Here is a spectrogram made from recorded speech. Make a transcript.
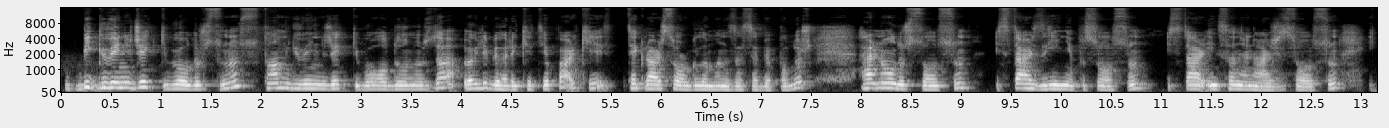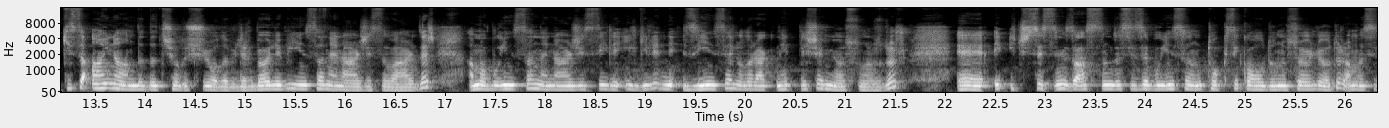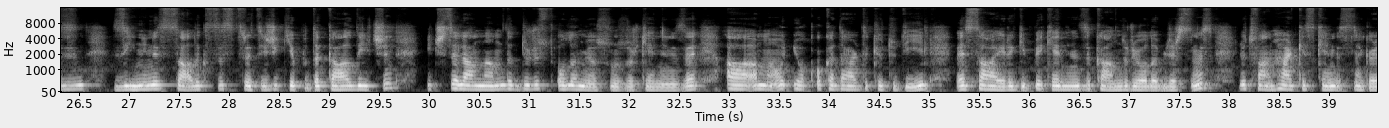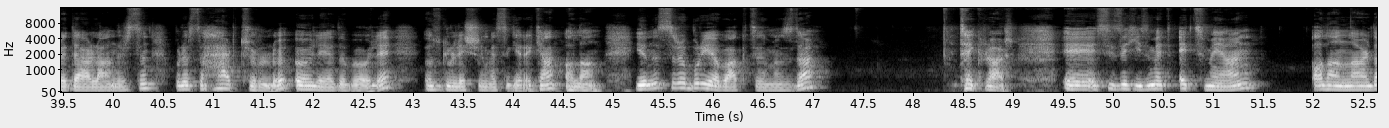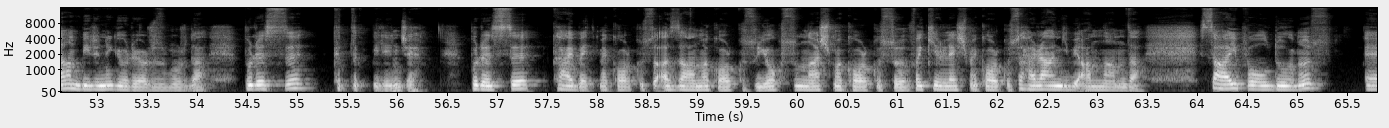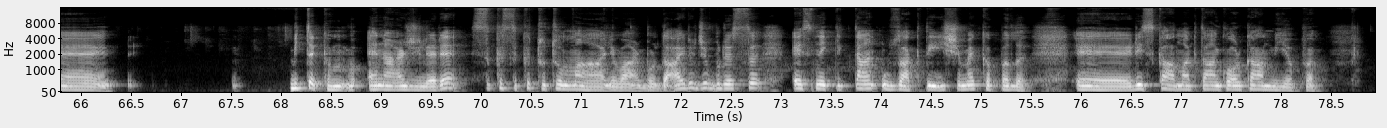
bir güvenecek gibi olursunuz. Tam güvenecek gibi olduğunuzda öyle bir hareket yapar ki tekrar sorgulamanıza sebep olur. Her ne olursa olsun ister zihin yapısı olsun, ister insan enerjisi olsun, ikisi aynı anda da çalışıyor olabilir. Böyle bir insan enerjisi vardır. Ama bu insan enerjisiyle ilgili zihinsel olarak netleşemiyorsunuzdur. Ee, iç sesiniz aslında size bu insanın toksik olduğunu söylüyordur ama sizin zihniniz sağlıksız stratejik yapıda kaldığı için içsel anlamda dürüst olamıyorsunuzdur kendinize. Aa ama yok o kadar da kötü değil vesaire gibi kendinizi kandırıyor olabilirsiniz. Lütfen herkes kendisine göre değerlendirsin. Burası her türlü öyle ya da böyle özgürleşilmesi gereken alan. Yanı sıra buraya baktığımızda tekrar e, size hizmet etmeyen alanlardan birini görüyoruz burada. Burası kıtlık bilinci. Burası kaybetme korkusu, azalma korkusu, yoksunlaşma korkusu, fakirleşme korkusu herhangi bir anlamda. Sahip olduğunuz e, bir takım enerjilere sıkı sıkı tutunma hali var burada. Ayrıca burası esneklikten uzak, değişime kapalı, e, risk almaktan korkan bir yapı.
